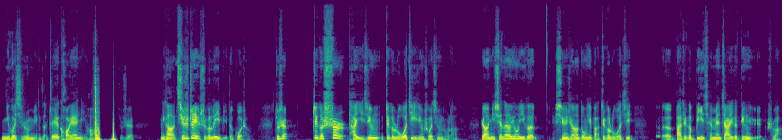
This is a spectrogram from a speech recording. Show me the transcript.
你会起什么名字？这也考验你哈。就是你看啊，其实这也是个类比的过程。就是这个事儿，它已经这个逻辑已经说清楚了。然后你现在要用一个形象的东西把这个逻辑，呃，把这个币前面加一个定语，是吧？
